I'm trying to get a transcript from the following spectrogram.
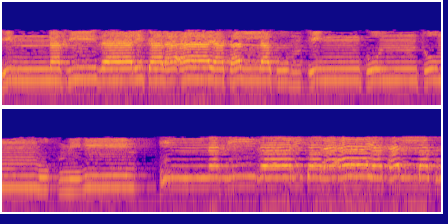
إن في ذلك لآية لكم إن كنتم مؤمنين إن في ذلك لآية لكم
